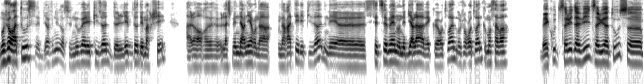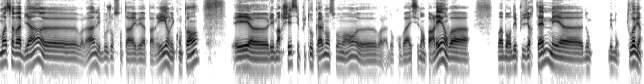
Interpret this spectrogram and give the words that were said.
Bonjour à tous et bienvenue dans ce nouvel épisode de l'Hebdo des marchés. Alors, euh, la semaine dernière, on a, on a raté l'épisode, mais euh, cette semaine, on est bien là avec euh, Antoine. Bonjour Antoine, comment ça va? Ben écoute, salut David, salut à tous. Moi, ça va bien. voilà, les beaux jours sont arrivés à Paris, on est content. Et les marchés, c'est plutôt calme en ce moment. voilà, donc on va essayer d'en parler. On va, aborder plusieurs thèmes, mais donc, mais bon, tout va bien.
